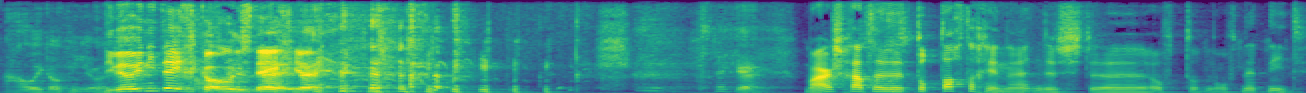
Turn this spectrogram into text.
Hou ik ook niet hoor. Die wil je niet tegenkomen, Oh, die steegje. nee, Lekker. Maar ze gaat de top 80 in, hè? Dus de, of, of net niet.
